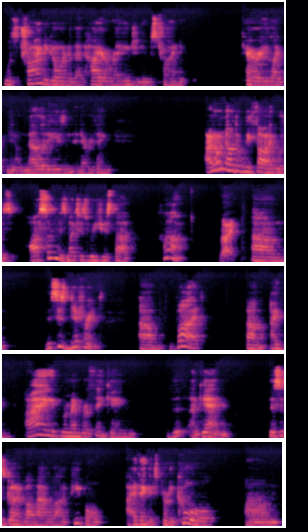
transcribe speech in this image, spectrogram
was trying to go into that higher range and he was trying to carry like you know melodies and, and everything i don't know that we thought it was awesome as much as we just thought huh Right. um, this is different. Um, but um, I I remember thinking th- again, this is going to bum out a lot of people. I think it's pretty cool, um,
